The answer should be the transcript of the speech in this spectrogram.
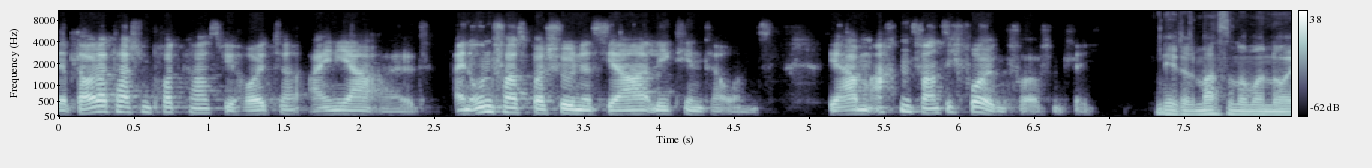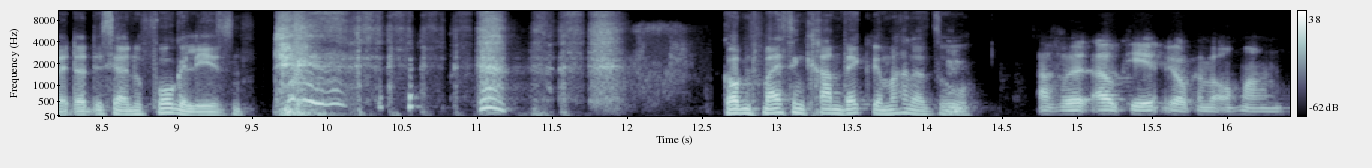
Der Plaudertaschen-Podcast wird heute ein Jahr alt. Ein unfassbar schönes Jahr liegt hinter uns. Wir haben 28 Folgen veröffentlicht. Nee, das machst du nochmal neu. Das ist ja nur vorgelesen. Komm, schmeiß den Kram weg, wir machen das so. Ach, ah, okay, ja, können wir auch machen.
